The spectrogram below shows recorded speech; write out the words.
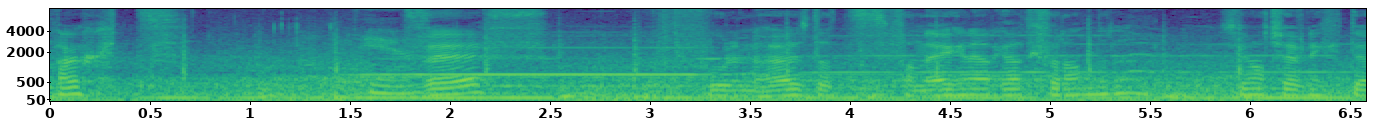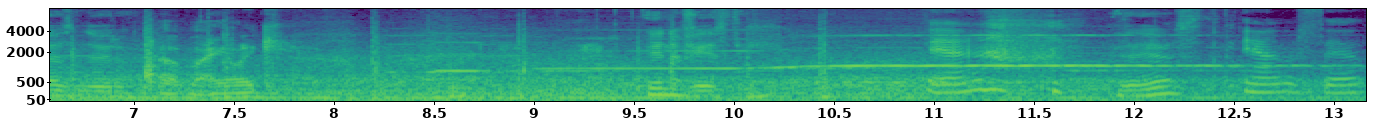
8. Ja. 5. Voor een huis dat van eigenaar gaat veranderen. 795.000 euro. Ja, maar eigenlijk. 41. Ja. Is dat juist? Ja, dat is juist.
